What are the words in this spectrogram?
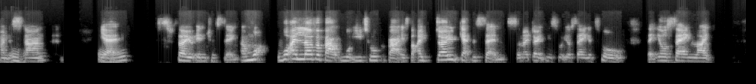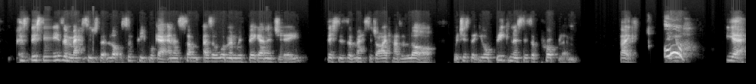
kind of mm-hmm. Yeah, mm-hmm. so interesting. And what what I love about what you talk about is that I don't get the sense, and I don't think it's what you're saying at all, that you're saying like because this is a message that lots of people get, and as some as a woman with big energy, this is a message I've had a lot, which is that your bigness is a problem. Like, yeah,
